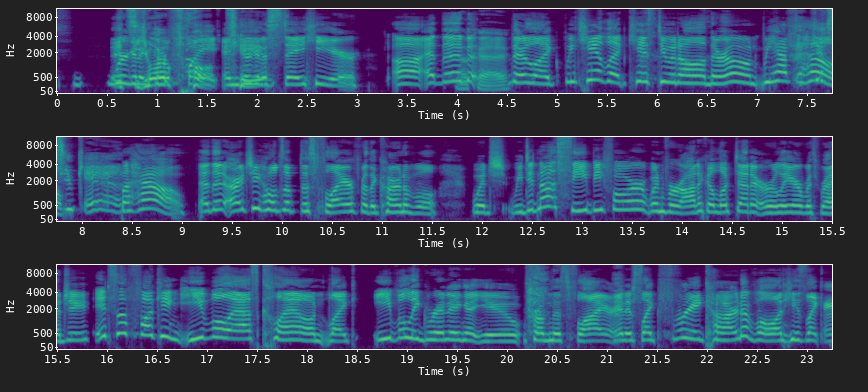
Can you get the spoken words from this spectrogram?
We're It's gonna go fault, fight, and you're gonna stay here. Uh, and then Okay. they're like, we can't let Kiss do it all on their own. We have to help. Yes, you can. But how? And then Archie holds up this flyer for the carnival, which we did not see before when Veronica looked at it earlier with Reggie. It's a fucking evil ass clown, like evilly grinning at you from this flyer, and it's like free carnival, and he's like,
